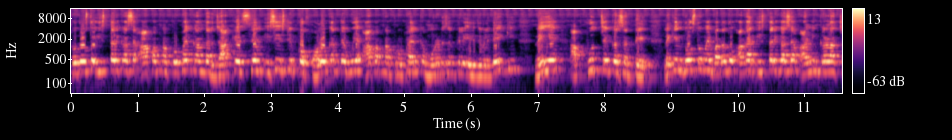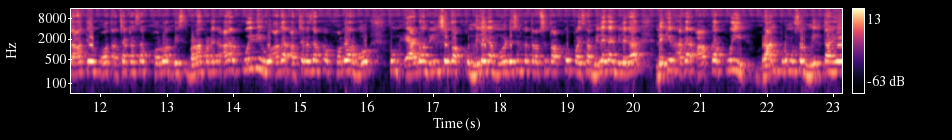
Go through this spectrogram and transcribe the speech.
तो दोस्तों, इस तरीका से आप अपना प्रोफ़ाइल के अंदर जाके सेम इसी स्टेप को फॉलो करते हुए आप अपना प्रोफ़ाइल का मोनेटाइजेशन के लिए एलिजिबल है कि नहीं है, आप खुद चेक कर सकते हैं। लेकिन दोस्तों, मैं बता दूँ, अगर इस तरीके से आप अर्निंग करना चाहते हो, बहुत अच्छा खासा फॉलोअर बेसिस बढ़ाना पड़ेगा। अगर कोई भी हो, अगर अच्छा खासा आपका फॉलोअर हो तो एड ऑन रील से तो आपको मिलेगा मोनेटाइजेशन की तरफ़ से तो आपको पैसा मिलेगा मिलेगा। लेकिन अगर आपका कोई ब्रांड प्रमोशन मिलता है,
